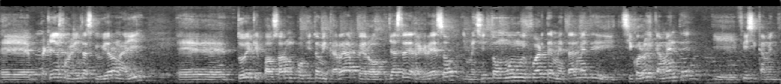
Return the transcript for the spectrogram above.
eh, pequeños problemitas que hubieron ahí, eh, tuve que pausar un poquito mi carrera, pero ya estoy de regreso y me siento muy muy fuerte mentalmente y psicológicamente y físicamente.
